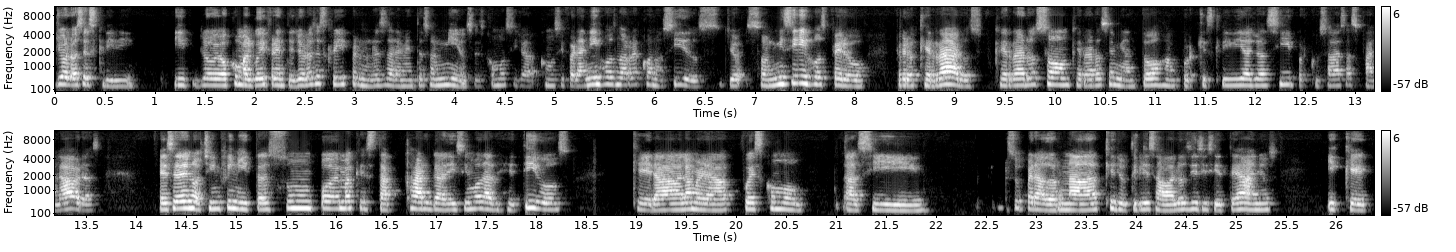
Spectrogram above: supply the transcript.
yo los escribí y lo veo como algo diferente. Yo los escribí, pero no necesariamente son míos. Es como si, como si fueran hijos no reconocidos. Yo, son mis hijos, pero pero qué raros, qué raros son, qué raros se me antojan, por qué escribía yo así, por qué usaba esas palabras. Ese de Noche Infinita es un poema que está cargadísimo de adjetivos, que era la manera pues como así súper adornada que yo utilizaba a los 17 años y que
